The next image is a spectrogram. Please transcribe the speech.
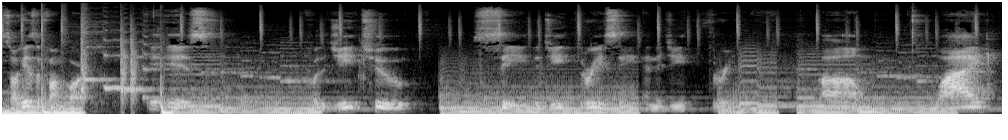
So here's the fun part. It is for the G2C, the G3C, and the G3. Um, why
